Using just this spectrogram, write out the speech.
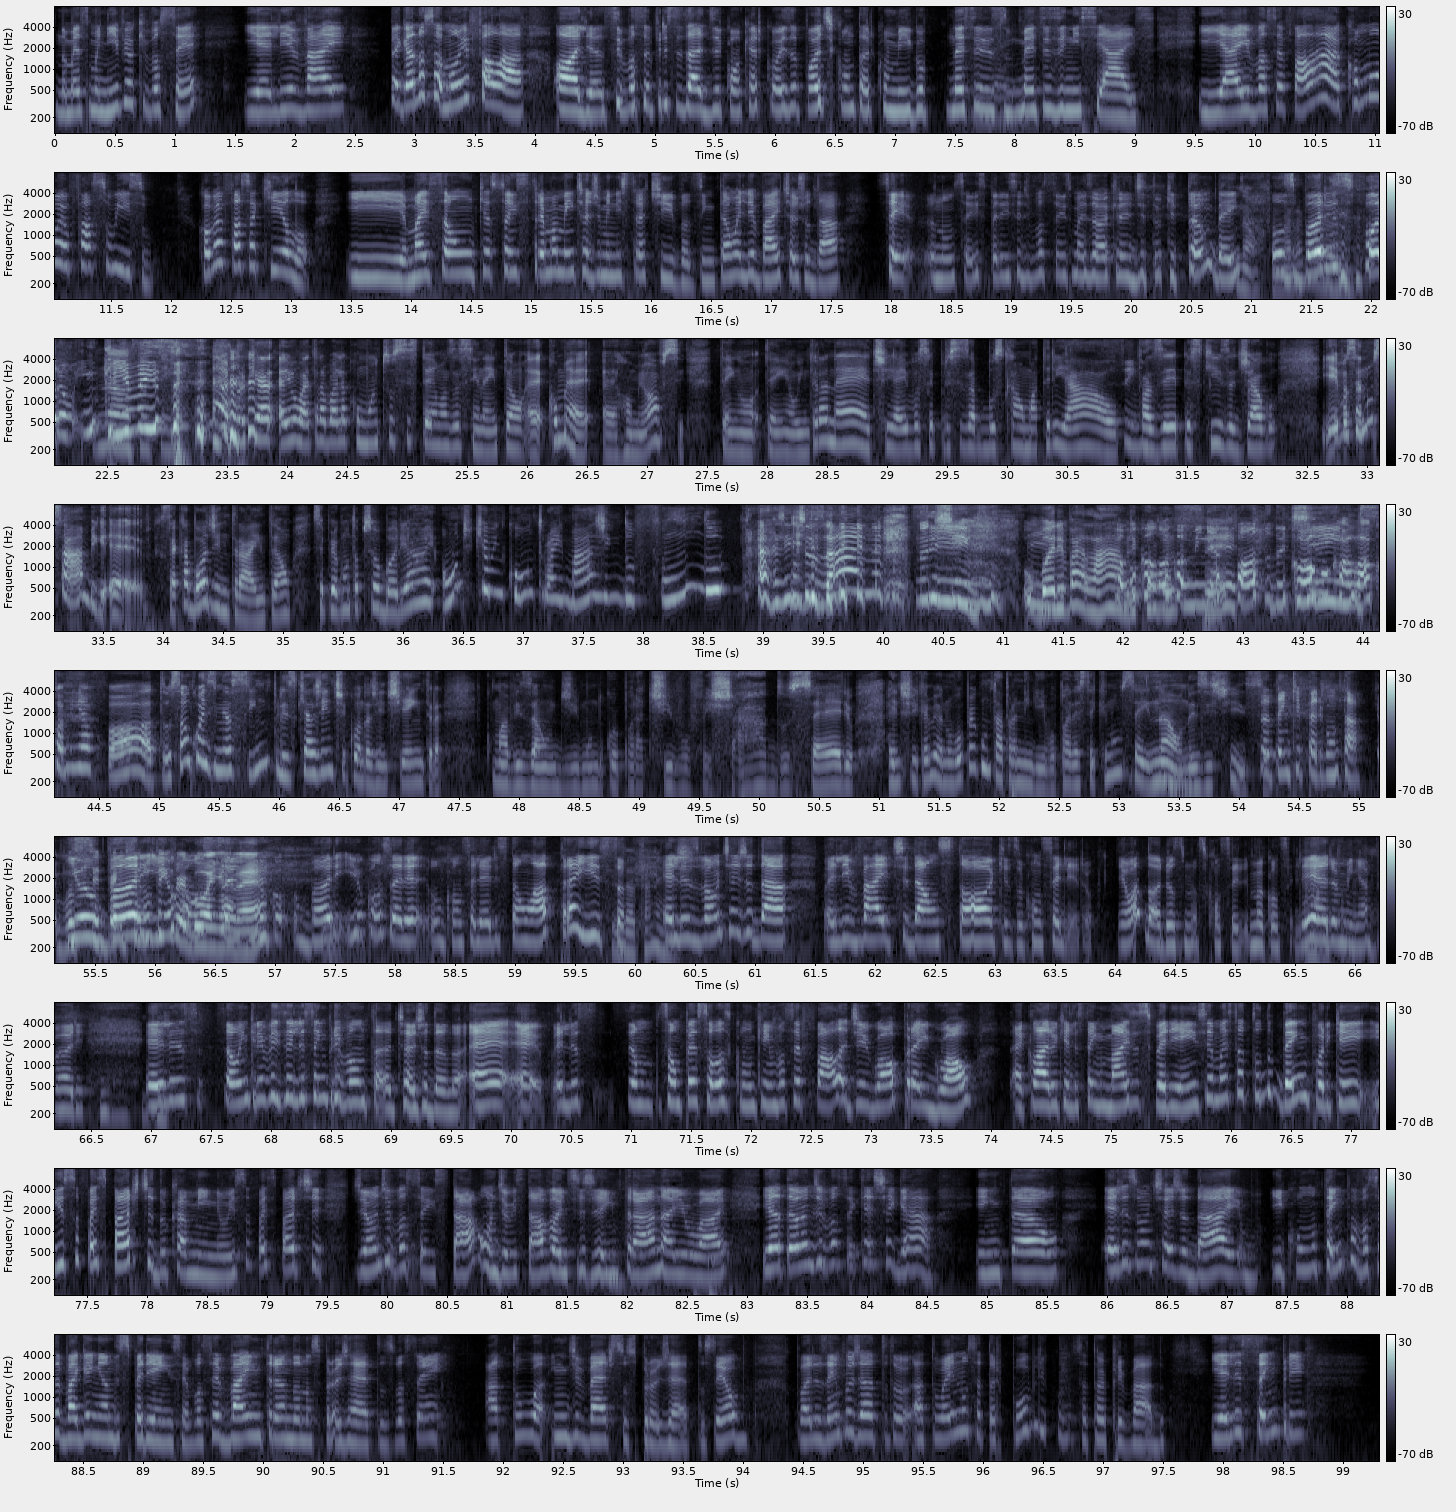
no mesmo nível que você, e ele vai pegar na sua mão e falar: olha, se você precisar de qualquer coisa, pode contar comigo nesses meses iniciais. E aí você fala: ah, como eu faço isso? Como eu faço aquilo? E, mas são questões extremamente administrativas. Então ele vai te ajudar sei, eu não sei a experiência de vocês, mas eu acredito que também Não, os buddies foram incríveis. Nossa, sim. É porque a UI trabalha com muitos sistemas, assim, né? Então, é, como é, é home office, tem o, tem o intranet, e aí você precisa buscar um material, Sim. fazer pesquisa de algo. E aí você não sabe, é, você acabou de entrar, então você pergunta pro seu buddy, ai, onde que eu encontro a imagem do fundo pra gente usar no, no Sim, Teams? O buddy vai lá, Como abre com coloco a você. minha foto do Como Teams. coloco a minha foto? São coisinhas simples que a gente, quando a gente entra com uma visão de mundo corporativo fechado, sério, a gente fica, meu, não vou perguntar pra ninguém, vou parecer que não sei. Não, não existe isso. Você tem que perguntar. Você e o tem- você Buddy não tem e o vergonha, né? o Buddy e o conselheiro, o conselheiro estão lá pra isso. Exatamente. Eles vão te ajudar. Ele vai te dar uns toques, o conselheiro. Eu adoro os meus conselheiros, meu conselheiro, Ah, tá minha Buddy. Eles são incríveis, eles sempre vão te ajudando. É, é- eles são, são pessoas com quem você fala de igual pra igual. É claro que eles têm mais experiência, mas tá tudo bem, porque isso faz parte do caminho. Isso faz parte de onde você está, onde eu estava antes de entrar na UI e até onde você quer chegar. Então, eles vão te ajudar e, e com o tempo você vai ganhando experiência, você vai entrando nos projetos, você atua em diversos projetos. Eu, por exemplo, já atu- atuei no setor público, no setor privado, e eles sempre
